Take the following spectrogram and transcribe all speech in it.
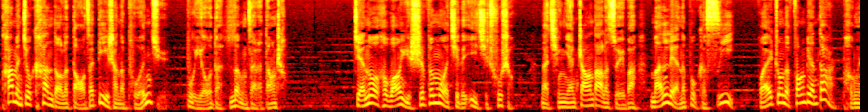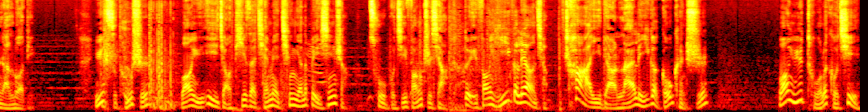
他们就看到了倒在地上的普恩举，不由得愣在了当场。简诺和王宇十分默契的一起出手，那青年张大了嘴巴，满脸的不可思议，怀中的方便袋砰然落地。与此同时，王宇一脚踢在前面青年的背心上，猝不及防之下，对方一个踉跄，差一点来了一个狗啃食。王宇吐了口气，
